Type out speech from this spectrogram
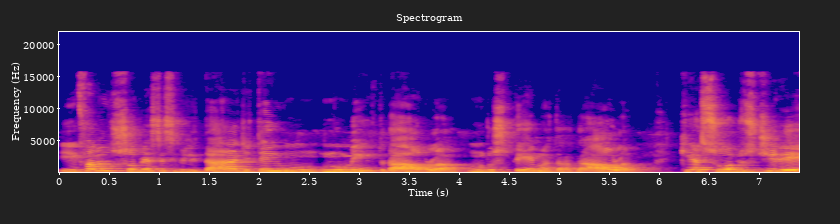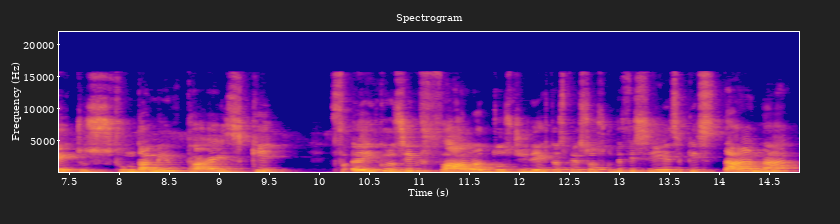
E falando sobre acessibilidade, tem um, um momento da aula, um dos temas da, da aula, que é sobre os direitos fundamentais, que inclusive fala dos direitos das pessoas com deficiência, que está na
